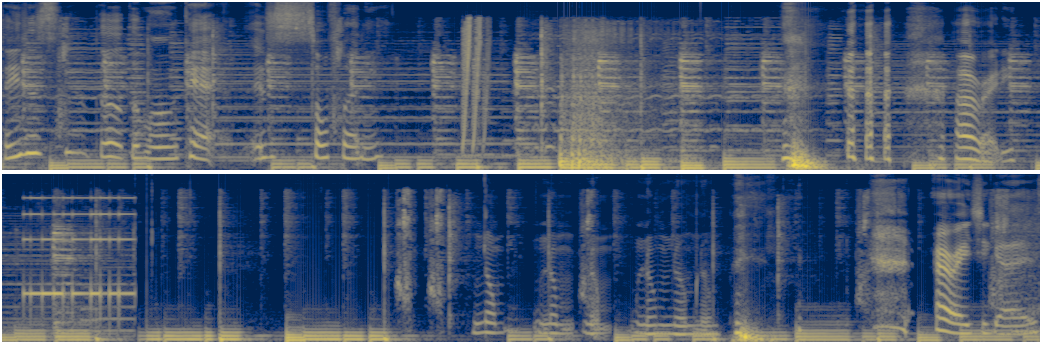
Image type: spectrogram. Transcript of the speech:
They just, the, the long cat is so funny. Alrighty. Nom nom nom nom nom nom. All right, you guys.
